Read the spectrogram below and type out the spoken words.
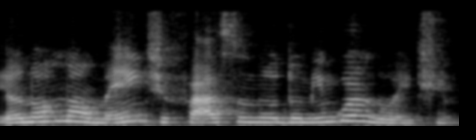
Eu normalmente faço no domingo à noite.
